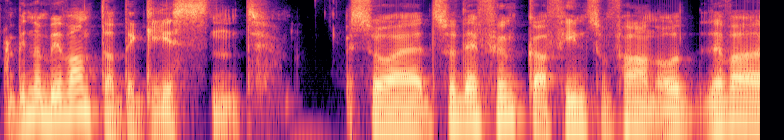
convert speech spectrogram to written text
Jeg begynner å bli vant til at det er glissent. Så, så, det funka fint som faen. Og det var,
